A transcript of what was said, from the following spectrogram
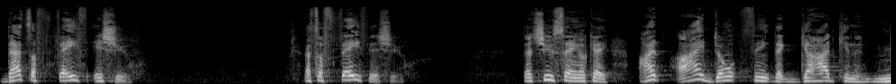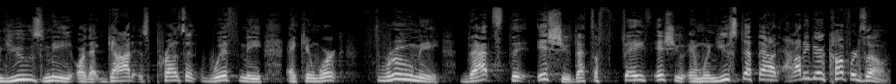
that's a faith issue. That's a faith issue. That's you saying, okay, I, I don't think that God can use me or that God is present with me and can work through me. That's the issue. That's a faith issue. And when you step out, out of your comfort zone,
